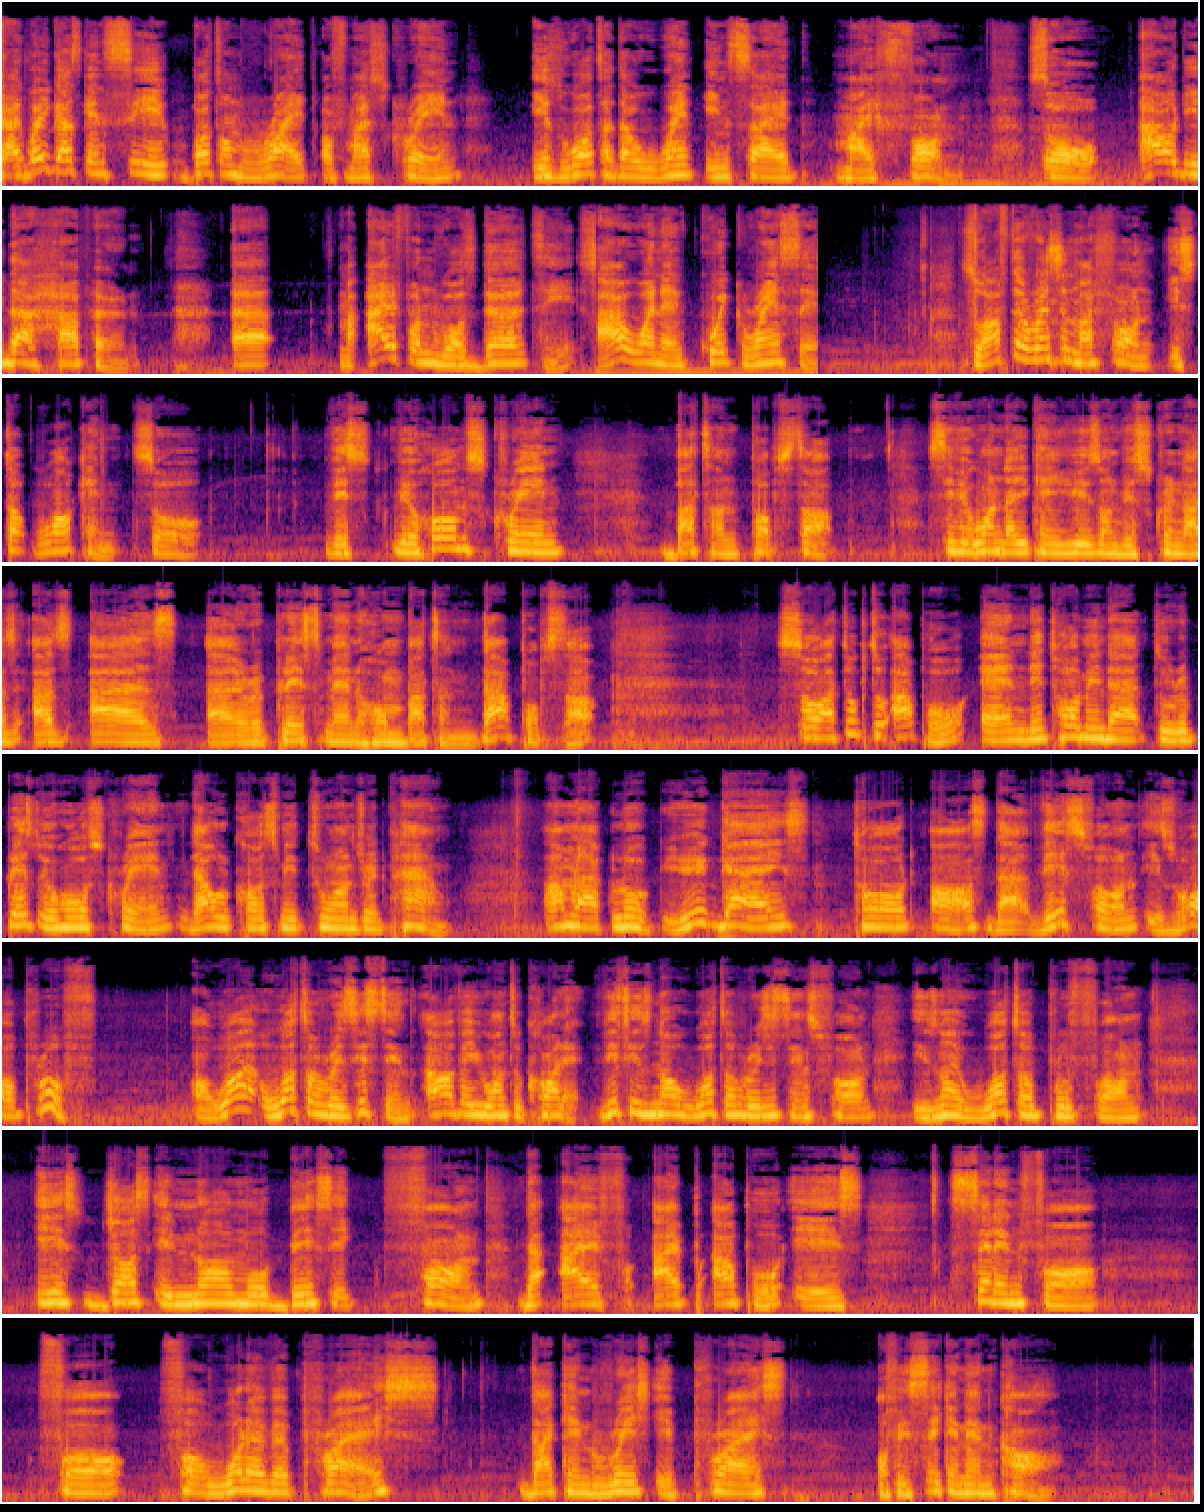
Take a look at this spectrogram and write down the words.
Guys, what you guys can see bottom right of my screen is water that went inside my phone. So how did that happen? Uh, my iPhone was dirty. So I went and quick rinse it. So after rinsing my phone, it stopped working. So this the home screen button pops up. See the one that you can use on the screen as as as a replacement home button that pops up. So I took to Apple and they told me that to replace the whole screen that would cost me 200 pounds. I'm like, look, you guys told us that this phone is waterproof or water resistant, however you want to call it. This is not water resistance phone. It's not a waterproof phone. It's just a normal basic phone that Apple is selling for for for whatever price that can reach a price of a second-hand car.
